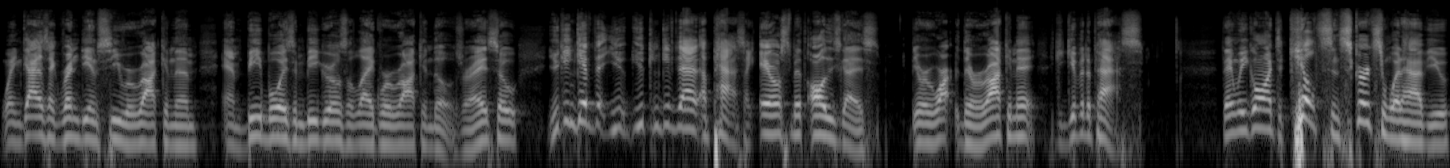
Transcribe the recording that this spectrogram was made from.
when guys like Run DMC were rocking them and B-boys and B-girls alike were rocking those, right? So you can give that you you can give that a pass. Like Aerosmith, all these guys, they were they were rocking it. You can give it a pass. Then we go on to kilts and skirts and what have you.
